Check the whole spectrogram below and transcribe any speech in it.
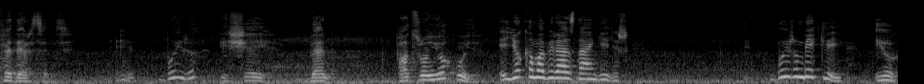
Affedersiniz. Buyurun. E, şey ben patron yok muydu? E, yok ama birazdan gelir. Buyurun bekleyin. Yok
